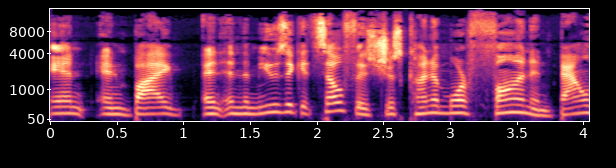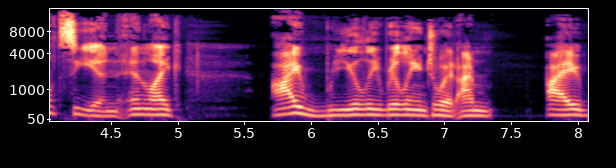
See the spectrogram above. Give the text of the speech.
And and by and, and the music itself is just kind of more fun and bouncy and and like i really really enjoy it. I'm i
